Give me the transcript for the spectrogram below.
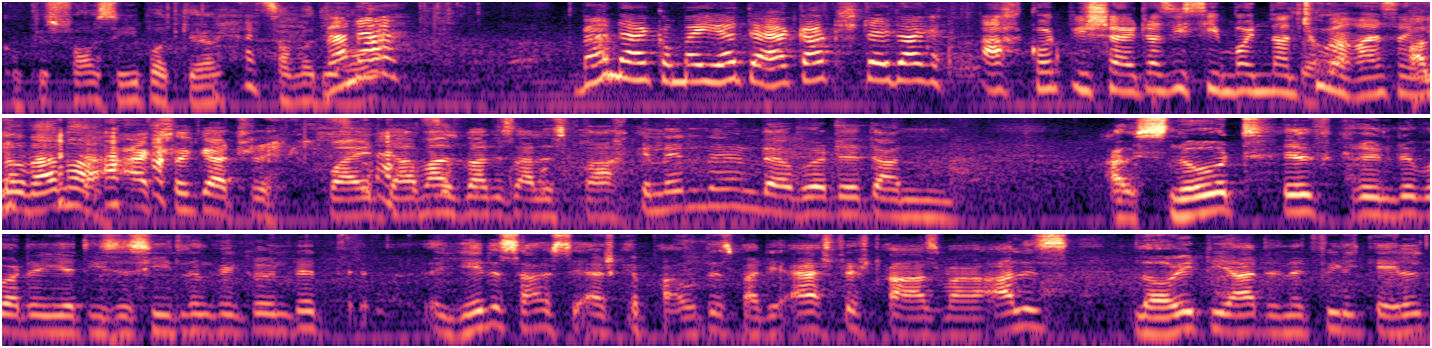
Guck, das ist Frau Siebert, gell? Jetzt haben wir die Werner? auch. Werner, komm mal her, der Herr Gack steht da. Ach Gott, wie schön, dass ich Sie mal in Natura sehe. Hallo Werner. Axel Gatschel. Weil damals war das alles Brachgelände und da wurde dann aus Nothilfgründen wurde hier diese Siedlung gegründet. Jedes Haus zuerst gebaut, das war die erste Straße, waren alles Leute, die hatten nicht viel Geld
